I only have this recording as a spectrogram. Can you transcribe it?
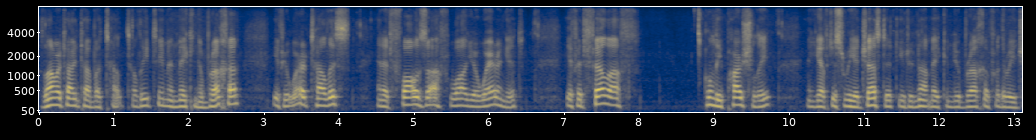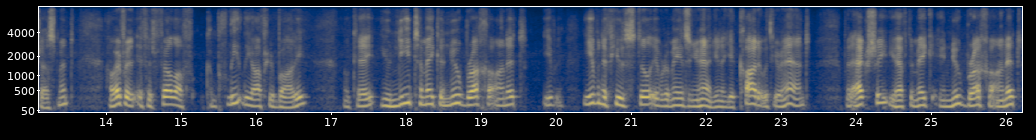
As long as we're talking about talitim and making a bracha, if you wear a talis and it falls off while you're wearing it, if it fell off only partially, and you have just readjust it, you do not make a new bracha for the readjustment. However, if it fell off completely off your body, okay, you need to make a new bracha on it, even even if you still it remains in your hand. You know, you caught it with your hand, but actually you have to make a new bracha on it.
